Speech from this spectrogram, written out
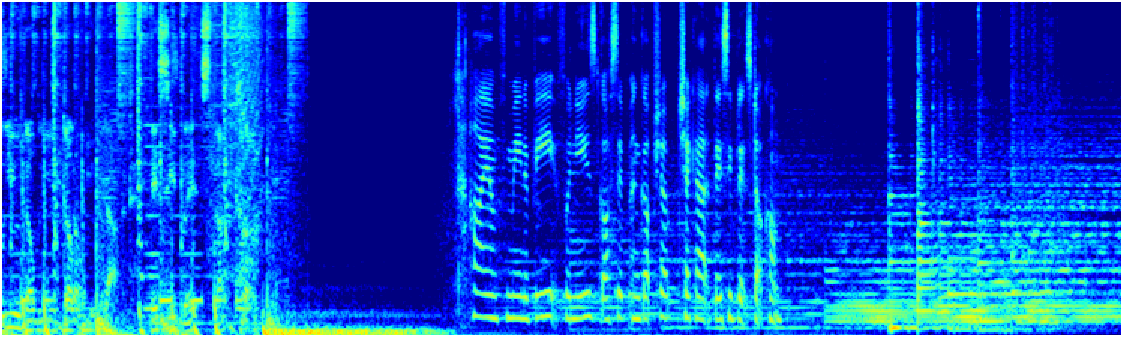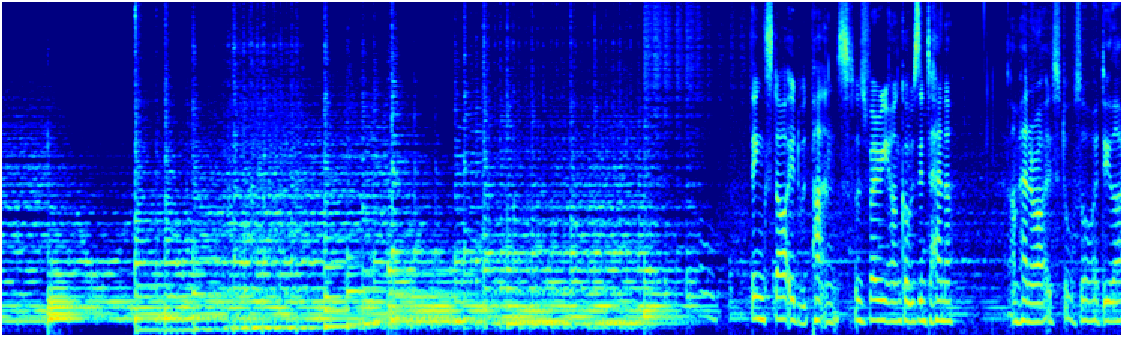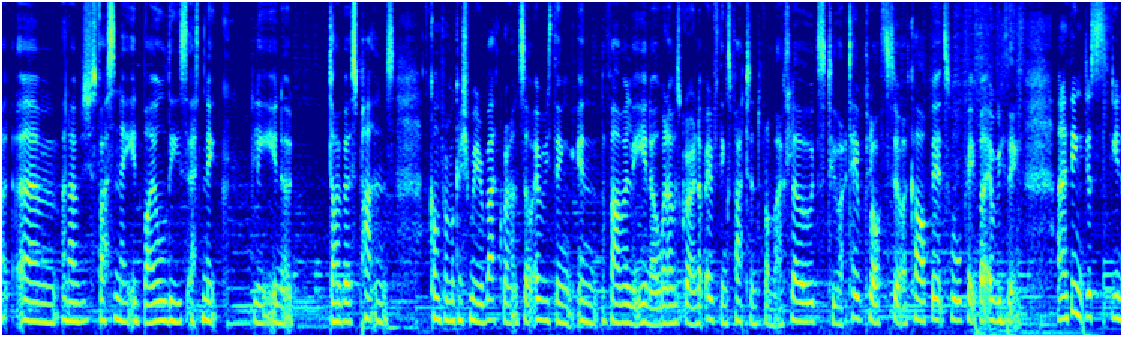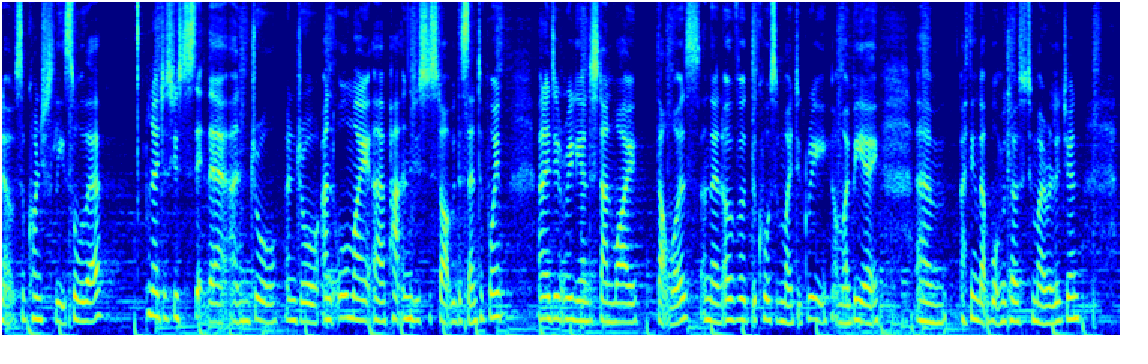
www.desiblitz.com. Hi, I'm Famina B. For news, gossip, and gupshup, check out desiblitz.com. Things started with patterns. I was very young. I was into henna. I'm henna artist, also I do that, um, and I was just fascinated by all these ethnically, you know, diverse patterns. I come from a Kashmiri background, so everything in the family, you know, when I was growing up, everything's patterned from our clothes to our tablecloths to our carpets, wallpaper, everything. And I think just, you know, subconsciously it's all there. And I just used to sit there and draw and draw, and all my uh, patterns used to start with the center point, and I didn't really understand why that was. And then over the course of my degree on my BA, um, I think that brought me closer to my religion,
